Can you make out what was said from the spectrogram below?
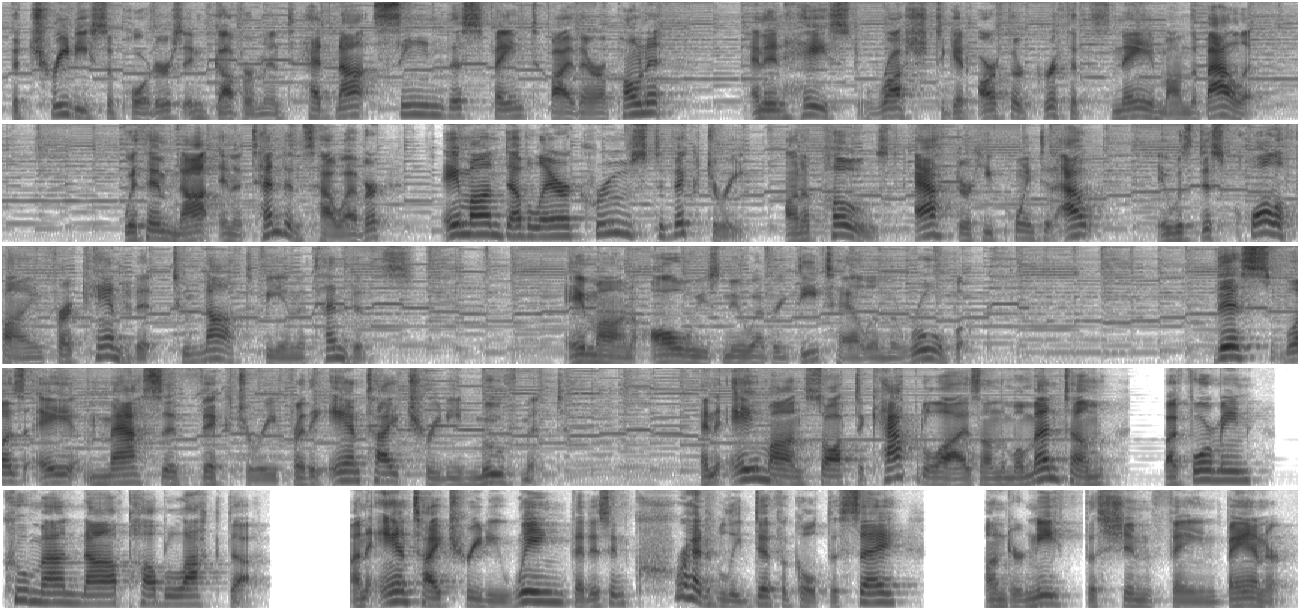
The treaty supporters in government had not seen this feint by their opponent and in haste rushed to get Arthur Griffith's name on the ballot. With him not in attendance, however, Eamon de Valera cruised to victory unopposed after he pointed out it was disqualifying for a candidate to not be in attendance. Eamon always knew every detail in the rulebook. This was a massive victory for the anti treaty movement, and Eamon sought to capitalize on the momentum by forming Cumann na Poblachta, an anti treaty wing that is incredibly difficult to say underneath the Sinn Féin banner.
